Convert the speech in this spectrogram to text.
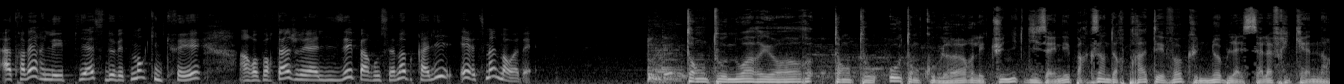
à travers les pièces de vêtements qu'il crée. Un reportage réalisé par Oussama Brali et Etman Mawadeh. Tantôt noir et or, tantôt haut en couleur, les tuniques designées par Xander Pratt évoquent une noblesse à l'africaine.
